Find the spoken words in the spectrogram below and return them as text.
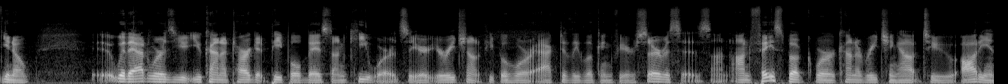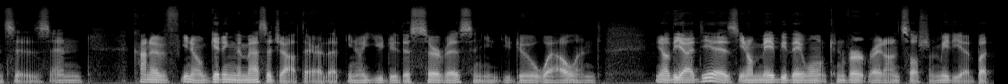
you know, with AdWords, you, you kind of target people based on keywords. So you're, you're reaching out to people who are actively looking for your services. On, on Facebook, we're kind of reaching out to audiences and kind of, you know, getting the message out there that, you know, you do this service and you, you do it well. And, you know, the idea is, you know, maybe they won't convert right on social media, but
